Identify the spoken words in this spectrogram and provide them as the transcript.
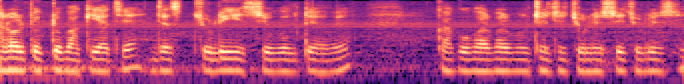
আর অল্প একটু বাকি আছে। জাস্ট চলেই এসছি বলতে হবে। কাকু বারবার বলছে যে চলে এসছি চলে এসছি।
